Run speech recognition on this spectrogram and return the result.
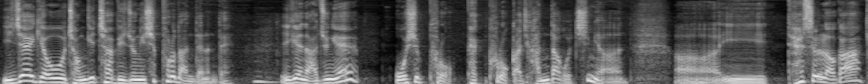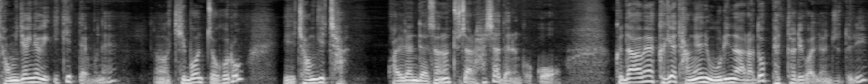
이제 겨우 전기차 비중이 10%도 안 되는데 이게 나중에 50% 100%까지 간다고 치면 어이 테슬라가 경쟁력이 있기 때문에 어 기본적으로 이 전기차 관련돼서는 투자를 하셔야 되는 거고 그 다음에 그게 당연히 우리나라도 배터리 관련주들이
